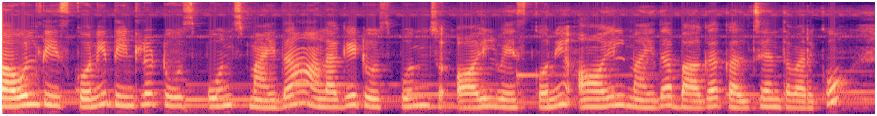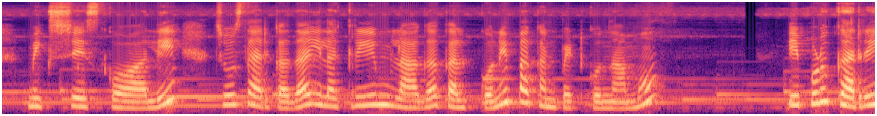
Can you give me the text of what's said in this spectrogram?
బౌల్ తీసుకొని దీంట్లో టూ స్పూన్స్ మైదా అలాగే టూ స్పూన్స్ ఆయిల్ వేసుకొని ఆయిల్ మైదా బాగా కలిసేంత వరకు మిక్స్ చేసుకోవాలి. చూసారు కదా ఇలా క్రీమ్ లాగా కలుపుకొని పక్కన పెట్టుకుందాము. ఇప్పుడు కర్రీ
